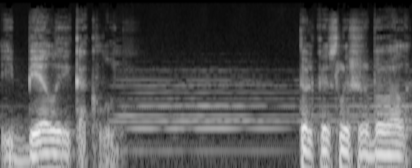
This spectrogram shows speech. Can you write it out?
и белые, как лунь. Только и слышишь, бывало,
